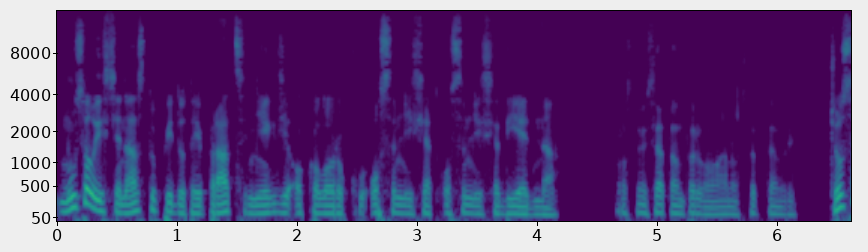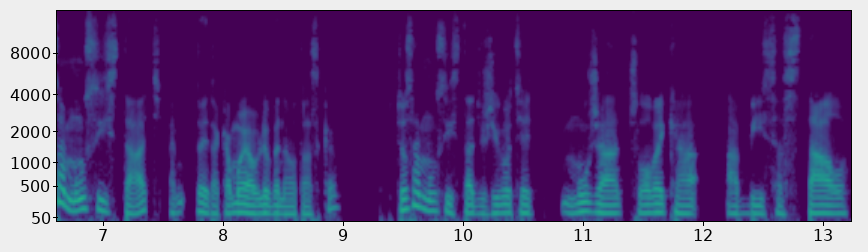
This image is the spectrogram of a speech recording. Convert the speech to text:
museli ste nastúpiť do tej práce niekde okolo roku 80-81. 81, áno, v septembri. Čo sa musí stať, to je taká moja obľúbená otázka, čo sa musí stať v živote muža, človeka, aby sa stal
